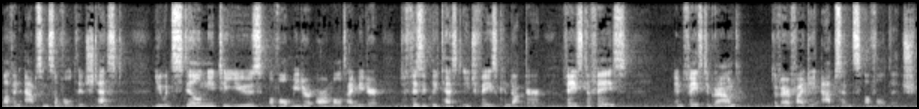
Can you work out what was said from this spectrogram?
of an absence of voltage test. You would still need to use a voltmeter or a multimeter to physically test each phase conductor phase to phase and phase to ground to verify the absence of voltage.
